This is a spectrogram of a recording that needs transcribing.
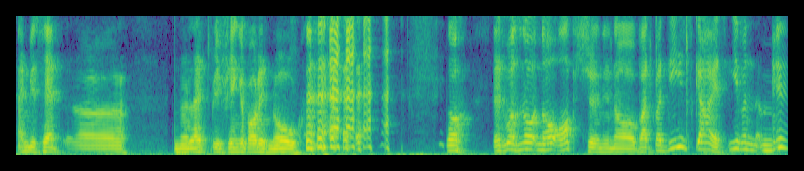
And we said, uh, no, let me think about it. No. so that was no no option, you know. But but these guys, even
